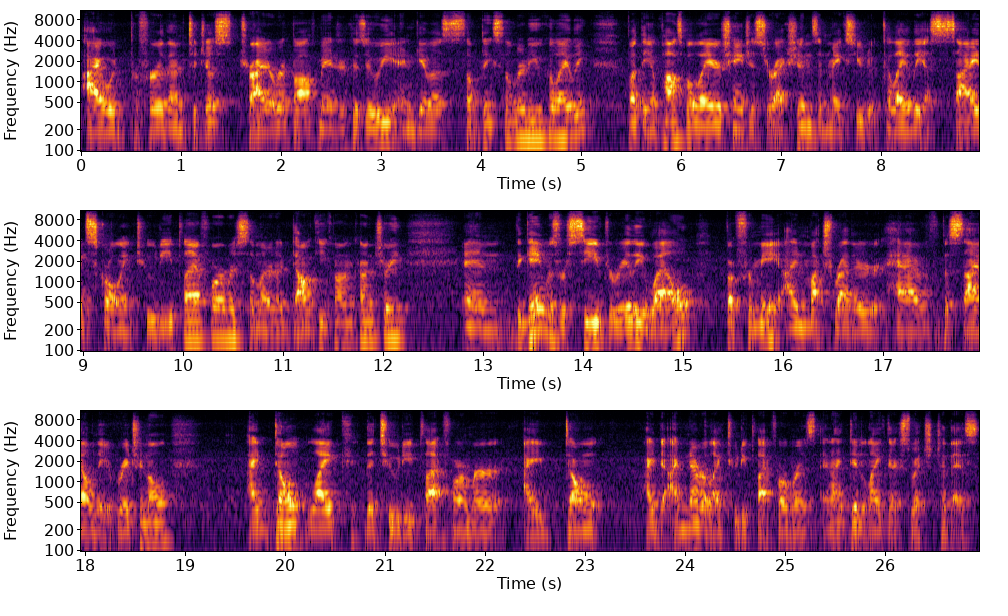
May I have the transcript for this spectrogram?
I would prefer them to just try to rip off Banjo Kazooie and give us something similar to Yooka-Laylee. But the Impossible Lair changes directions and makes Yooka-Laylee a side scrolling 2D platformer similar to Donkey Kong Country. And the game was received really well, but for me, I'd much rather have the style of the original. I don't like the 2D platformer. I don't I, I've never liked 2D platformers, and I didn't like their switch to this.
